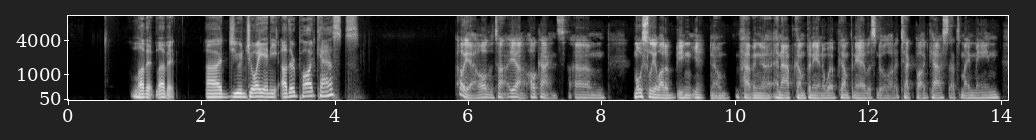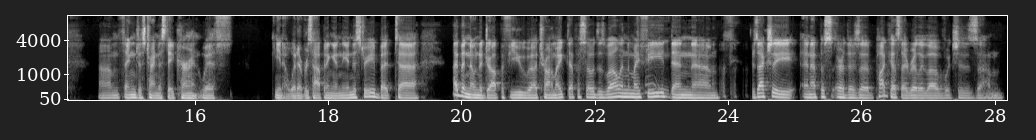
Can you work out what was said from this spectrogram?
Love it love it. Uh do you enjoy any other podcasts? Oh yeah all the time yeah all kinds. Um mostly a lot of being you know having a, an app company and a web company. I listen to a lot of tech podcasts. That's my main um, thing just trying to stay current with you know whatever's happening in the industry. But uh I've been known to drop a few uh, Toronto Mic'd episodes as well into my feed, hey. and um, there's actually an episode or there's a podcast I really love, which is um,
